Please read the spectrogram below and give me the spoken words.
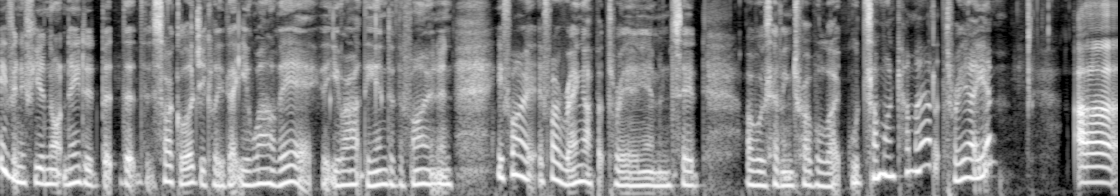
even if you're not needed, but that, that psychologically that you are there, that you are at the end of the phone. And if I if I rang up at three a.m. and said I was having trouble, like would someone come out at three a.m.? Uh,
